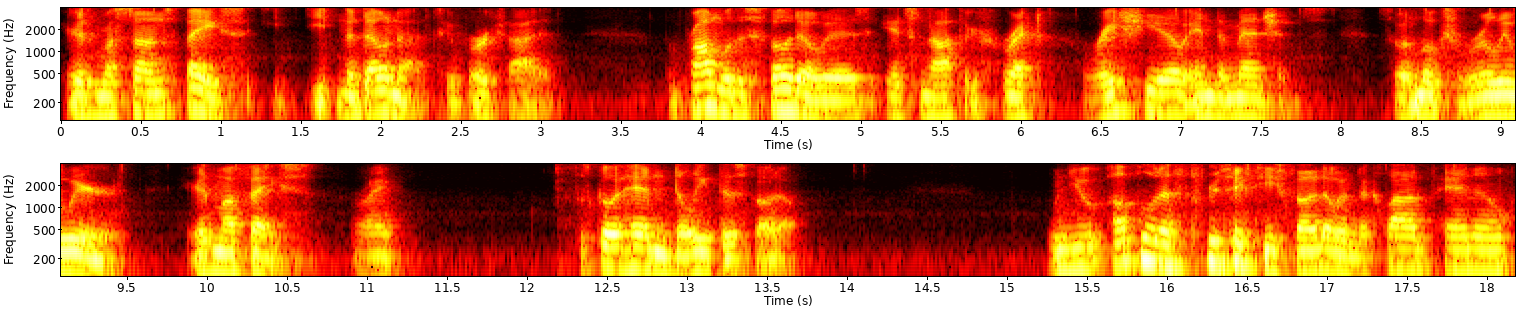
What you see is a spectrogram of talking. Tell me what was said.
Here's my son's face eating a donut, super excited. The problem with this photo is it's not the correct ratio and dimensions. So it looks really weird. Here's my face, right? So let's go ahead and delete this photo. When you upload a 360 photo into CloudPano,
